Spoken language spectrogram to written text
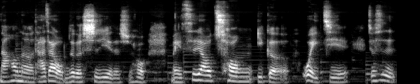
然后呢，他在我们这个事业的时候，每次要冲一个位阶，就是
